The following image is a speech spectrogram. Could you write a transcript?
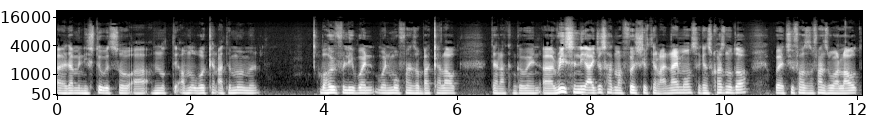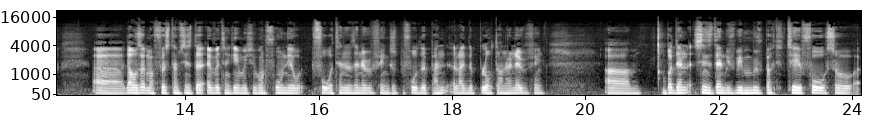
uh, that many stewards. So uh, I'm not I'm not working at the moment, but hopefully when when more fans are back allowed, then I can go in. Uh, recently, I just had my first shift in like nine months against Krasnodar, where two thousand fans were allowed. Uh, that was like my first time since the Everton game, which we won four 0 four attendance and everything, just before the pan like the lockdown and everything. Um, but then since then we've been moved back to tier four so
